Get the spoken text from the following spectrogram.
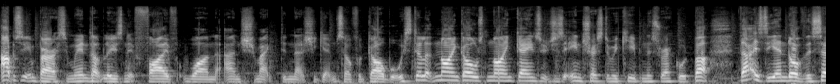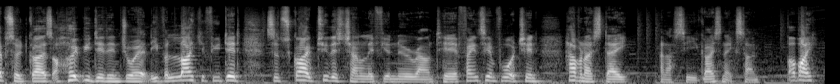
absolutely embarrassing. We ended up losing it 5-1, and Chamakh didn't actually get himself a goal. But we're still at 9 goals, 9 games, which is interesting. We're keeping this record. But that is the end of this episode, guys. I hope you did enjoy it. Leave a like if you did. Subscribe to this channel if you're new around here. Thanks again for watching. Have a nice day, and I'll see you guys next time. Bye-bye.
